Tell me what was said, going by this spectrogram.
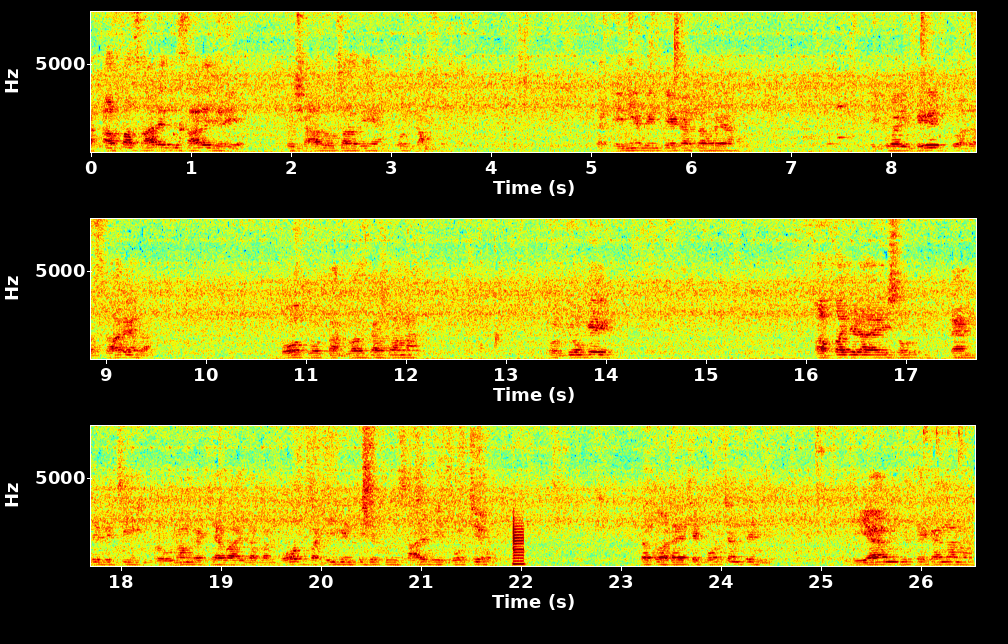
ਤਾਂ ਆਪਾਂ ਸਾਰੇ ਦੇ ਸਾਰੇ ਜਿਹੜੇ ਆ ਖੁਸ਼ਹਾਲ ਹੋ ਸਕਦੇ ਆ ਉਹ ਕੰਮ ਹੋ ਸਕਦੇ ਤਾਂ ਇੰਨੀਆਂ ਬੇਨਤੀਆਂ ਕਰਦਾ ਹੋਇਆ। ਇੱਕ ਵਾਰੀ ਫੇਰ ਤੁਹਾਡਾ ਸਾਰਿਆਂ ਦਾ ਬਹੁਤ ਬਹੁਤ ਧੰਨਵਾਦ ਕਰਦਾ ਮੈਂ। ਔਰ ਕਿਉਂਕਿ ਆਪਾਂ ਜਿਹੜਾ ਇਹ ਸ਼ੋਰਟ ਟਾਈਮ ਦੇ ਵਿੱਚ ਹੀ ਪ੍ਰੋਗਰਾਮ ਰੱਖਿਆ ਵਾ ਅੱਜ ਦਾ ਪਰ ਬਹੁਤ ਵੱਡੀ ਗਿਣਤੀ 'ਚ ਤੁਸੀਂ ਸਾਰੇ ਵੀ ਪਹੁੰਚੇ ਹੋ ਤਾਂ ਤੁਹਾਡਾ ਇੱਥੇ ਪਹੁੰਚਣ ਤੇ ਵੀਆ ਨੂੰ ਜਿੱਥੇ ਕਹਿੰਦਾ ਮੈਂ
